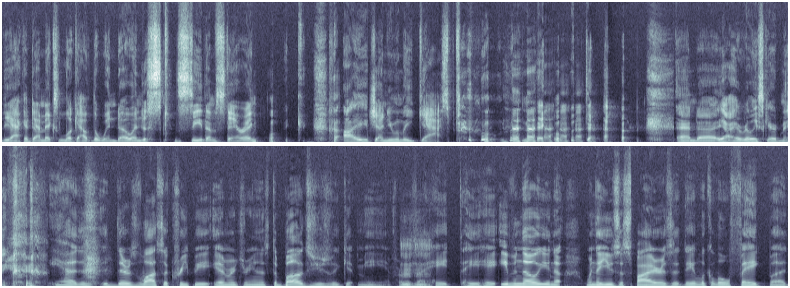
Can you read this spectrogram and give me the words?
the academics look out the window and just see them staring. Like, I genuinely gasped. and uh, yeah, it really scared me. yeah, there's lots of creepy imagery, and it's the bugs usually get me. Mm-hmm. I hate, hate, hate. Even though you know when they use the spires, they look a little fake, but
